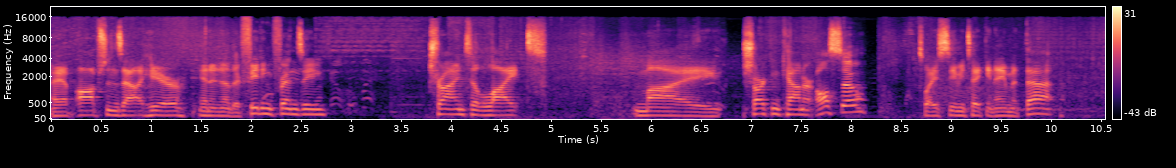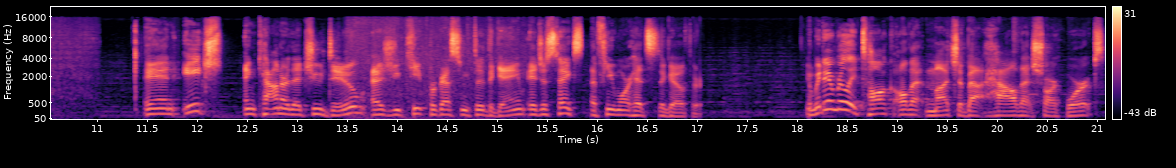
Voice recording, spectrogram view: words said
I have options out here in another feeding frenzy. Trying to light my shark encounter also. That's why you see me taking aim at that. And each encounter that you do as you keep progressing through the game, it just takes a few more hits to go through. And we didn't really talk all that much about how that shark works.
